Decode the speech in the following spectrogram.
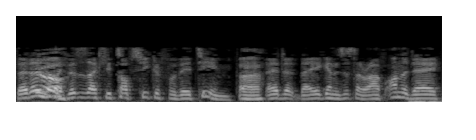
They don't Yeah. know this is actually top secret for their team. Uh-huh. They d- they're going to just arrive on the day.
